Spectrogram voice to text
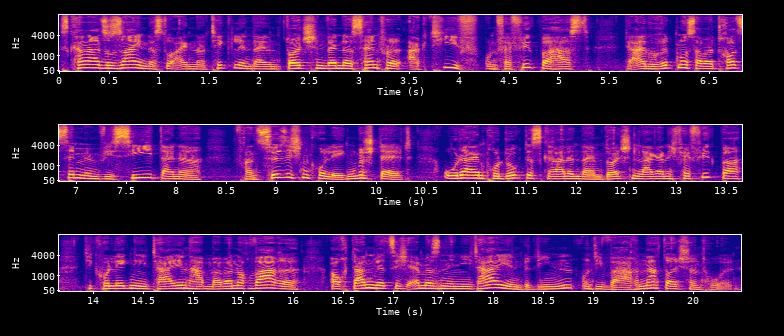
Es kann also sein, dass du einen Artikel in deinem deutschen Vendor Central aktiv und verfügbar hast, der Algorithmus aber trotzdem im VC deiner französischen Kollegen bestellt. Oder ein Produkt ist gerade in deinem deutschen Lager nicht verfügbar, die Kollegen in Italien haben aber noch Ware. Auch dann wird sich Amazon in Italien bedienen und die Waren nach Deutschland holen.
